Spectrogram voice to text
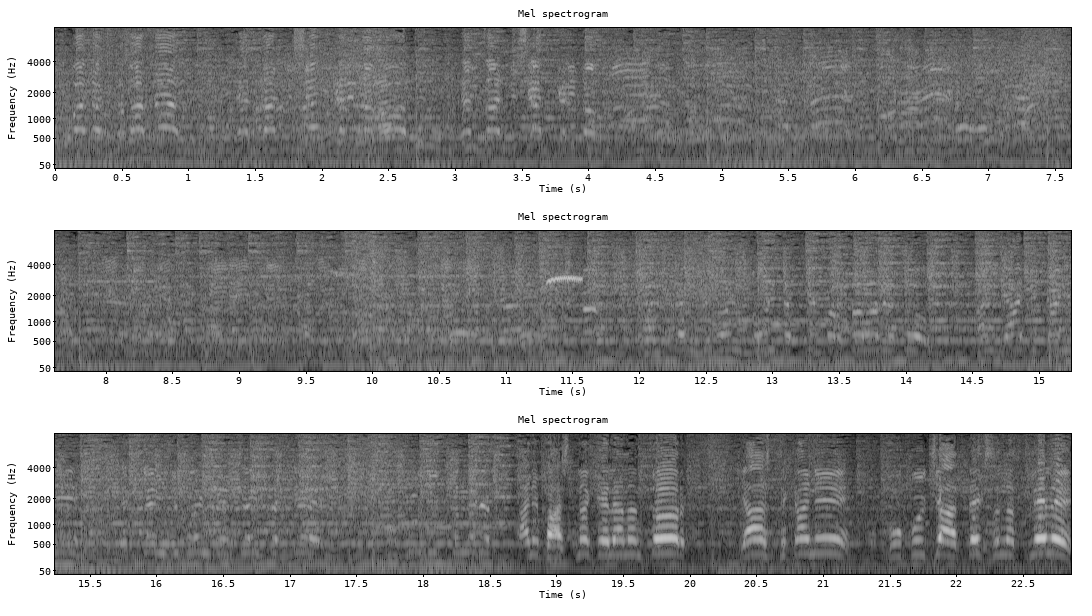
उत्पादक सभासद आणि भाषण केल्यानंतर याच ठिकाणी गोकुळचे अध्यक्ष नसलेले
